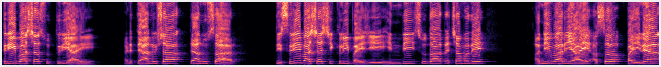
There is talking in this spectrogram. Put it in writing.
त्रिभाषा सूत्री आहे आणि त्यानुसार त्यानुसार तिसरी भाषा शिकली पाहिजे. हिंदीसुद्धा त्याच्यामध्ये अनिवार्य आहे असं पहिल्या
